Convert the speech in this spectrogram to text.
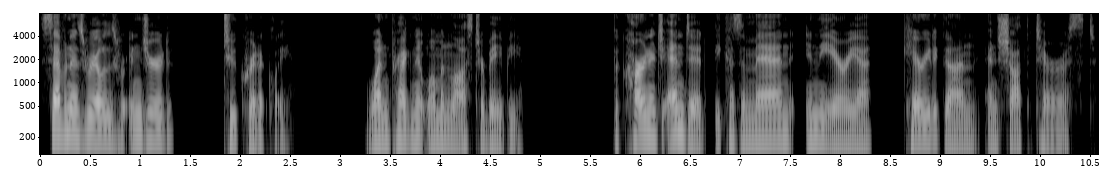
Seven Israelis were injured, two critically. One pregnant woman lost her baby. The carnage ended because a man in the area carried a gun, and shot the terrorist.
